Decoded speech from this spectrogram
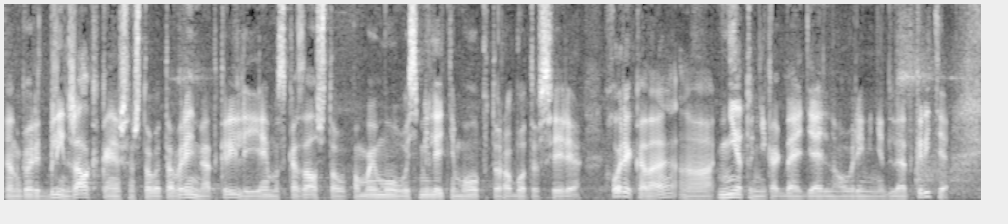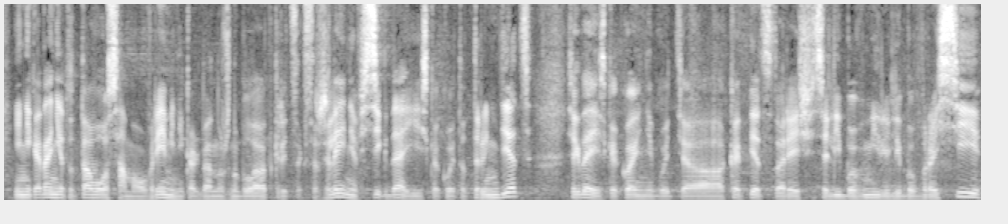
И он говорит, блин, жалко, конечно, что в это время открыли. Я ему сказал, что по моему восьмилетнему опыту работы в сфере хорика да, а, нету никогда идеального времени для открытия. И никогда нету того самого времени, когда нужно было открыться. К сожалению, всегда есть какой-то трендец, всегда есть какой-нибудь э, капец, творящийся либо в мире, либо в России,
